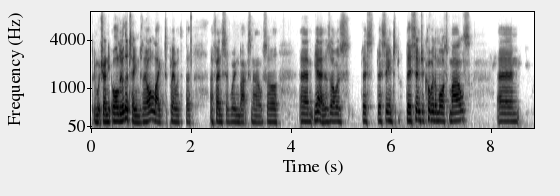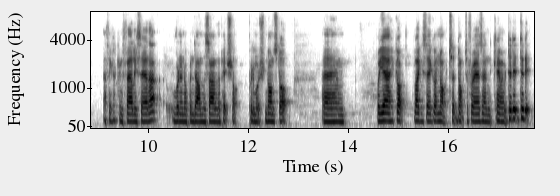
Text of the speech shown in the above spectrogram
pretty much any all the other teams. They all like to play with the offensive wing backs now. So um, yeah, there's always this. They seem to they seem to cover the most miles. Um, I think I can fairly say that running up and down the side of the pitch pretty much non-stop. Um, but yeah, got like I say, got knocked knocked to Fraser and came out. Did it did it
